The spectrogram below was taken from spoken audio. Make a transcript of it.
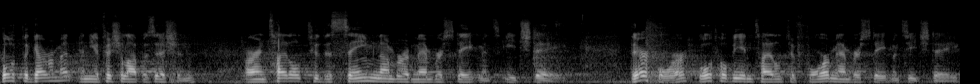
both the government and the official opposition are entitled to the same number of member statements each day. Therefore, both will be entitled to four member statements each day,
